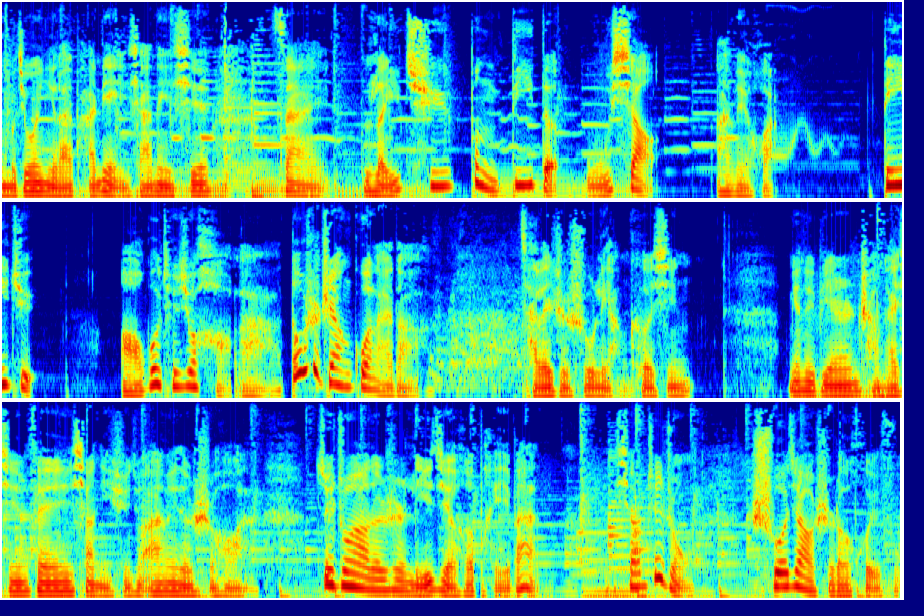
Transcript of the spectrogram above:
怎么就为你来盘点一下那些在雷区蹦迪的无效安慰话？第一句，熬过去就好了，都是这样过来的。踩雷指数两颗星。面对别人敞开心扉向你寻求安慰的时候啊，最重要的是理解和陪伴。像这种说教式的回复，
